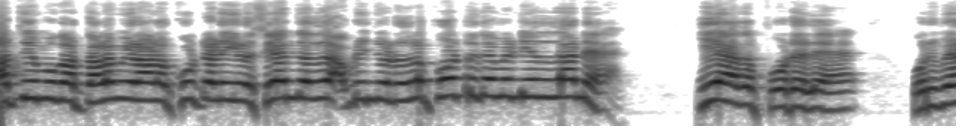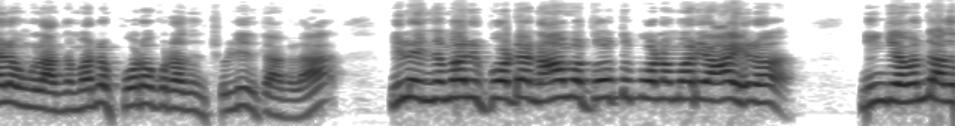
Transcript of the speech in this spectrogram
அதிமுக தலைமையிலான கூட்டணிகளை சேர்ந்தது அப்படின்னு சொல்கிறதுல போட்டிருக்க வேண்டியது தானே ஏன் அதை போடலை? ஒருவேளை உங்களை அந்த மாதிரிலாம் போடக்கூடாதுன்னு சொல்லியிருக்காங்களா? இல்லை இந்த மாதிரி போட்டால் நாம் தோற்று போன மாதிரி ஆயிரும். நீங்கள் வந்து அது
